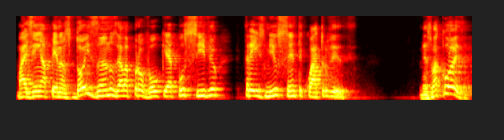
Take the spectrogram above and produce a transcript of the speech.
Mas em apenas dois anos ela provou que é possível 3.104 vezes. Mesma coisa.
